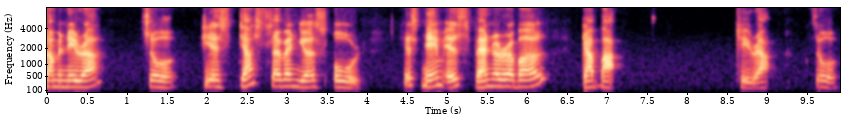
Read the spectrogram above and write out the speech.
Samanera. So he is just seven years old. His name is Venerable Dabba Thera. So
